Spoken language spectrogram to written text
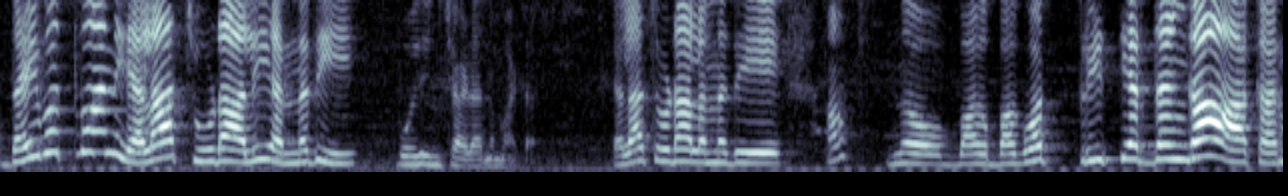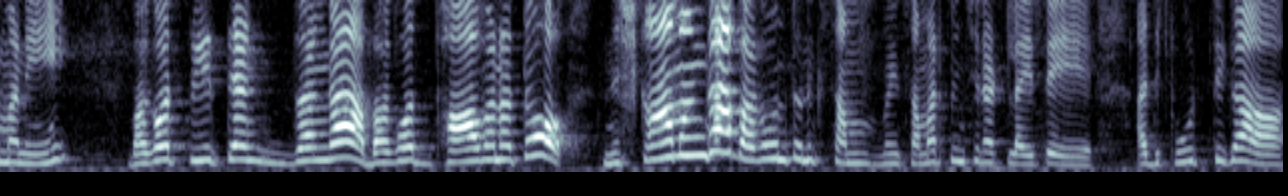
దైవత్వాన్ని ఎలా చూడాలి అన్నది బోధించాడనమాట. ఎలా చూడాలన్నది? భగవత్ ప్రీత్యర్థంగా ఆ కర్మని భగవత్ప్రీత్యంగా భగవద్భావనతో నిష్కామంగా భగవంతునికి సమ సమర్పించినట్లయితే అది పూర్తిగా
